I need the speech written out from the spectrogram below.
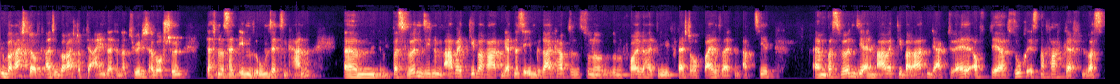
überrascht auf, also überrascht auf der einen Seite natürlich, aber auch schön, dass man das halt eben so umsetzen kann. Ähm, was würden Sie einem Arbeitgeber raten? Wir hatten das ja eben gesagt gehabt, das ist so eine, so eine Folge halt, die vielleicht auch auf beide Seiten abzielt. Ähm, was würden Sie einem Arbeitgeber raten, der aktuell auf der Suche ist nach Fachkräften? Was,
